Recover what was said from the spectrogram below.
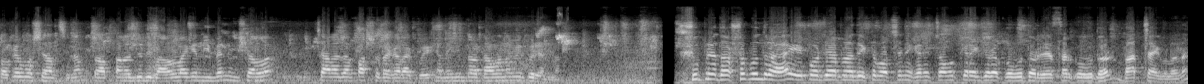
শখে বসে আনছিলাম। তো আপনারা যদি ভালো লাগে নেবেন ইনশাল্লাহ চার হাজার পাঁচশো টাকা রাখব। এখানে কিন্তু আর দামাদামি করেন না। সুপ্রিয় দর্শক বন্ধুরা এই পর্যায়ে আপনারা দেখতে পাচ্ছেন এখানে চমৎকার এক জোড়া কবুতর রেসার কবুতর বাচ্চা এগুলো না?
